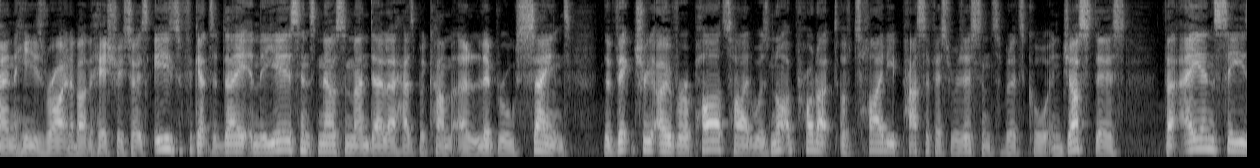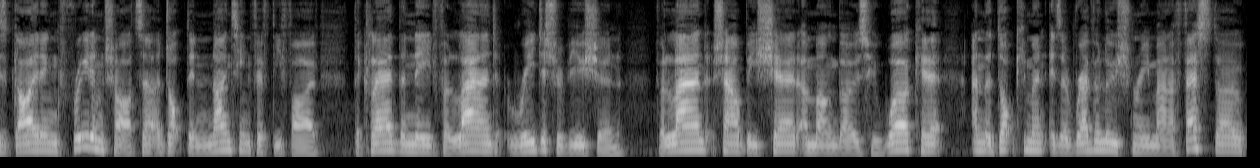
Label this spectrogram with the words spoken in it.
and he's writing about the history. So it's easy to forget today. In the years since Nelson Mandela has become a liberal saint, the victory over apartheid was not a product of tidy pacifist resistance to political injustice, the ANC's guiding Freedom Charter, adopted in 1955, declared the need for land redistribution. The land shall be shared among those who work it, and the document is a revolutionary manifesto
